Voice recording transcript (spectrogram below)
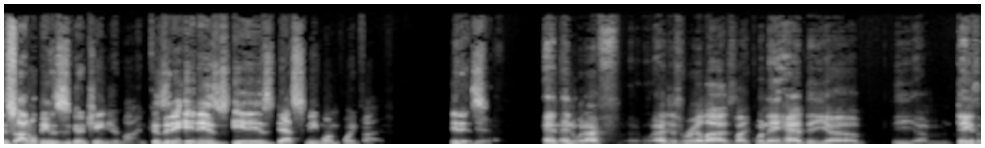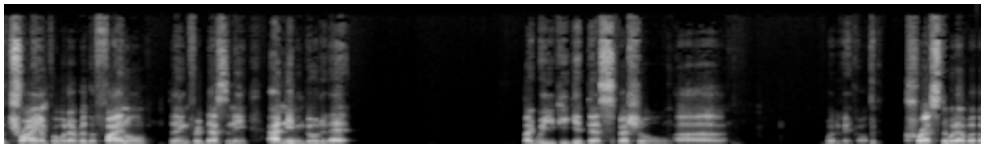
this I don't think this is going to change your mind cuz it it is it is Destiny 1.5. It is. Yeah. and and what I I just realized, like when they had the uh the um, Days of Triumph or whatever, the final thing for Destiny, I didn't even go to that. Like where you could get that special uh what do they call it? Crest or whatever.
